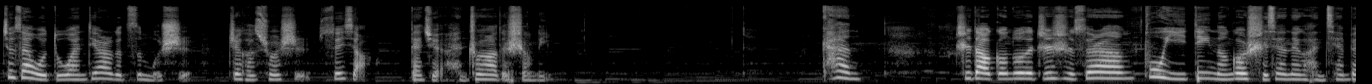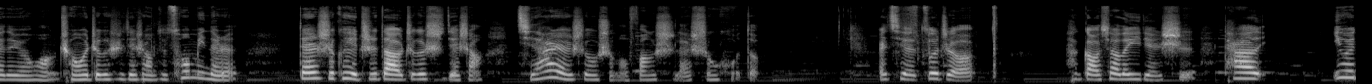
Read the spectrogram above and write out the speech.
就在我读完第二个字母时，这可说是虽小但却很重要的胜利。看。知道更多的知识，虽然不一定能够实现那个很谦卑的愿望，成为这个世界上最聪明的人，但是可以知道这个世界上其他人是用什么方式来生活的。而且作者很搞笑的一点是，他因为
